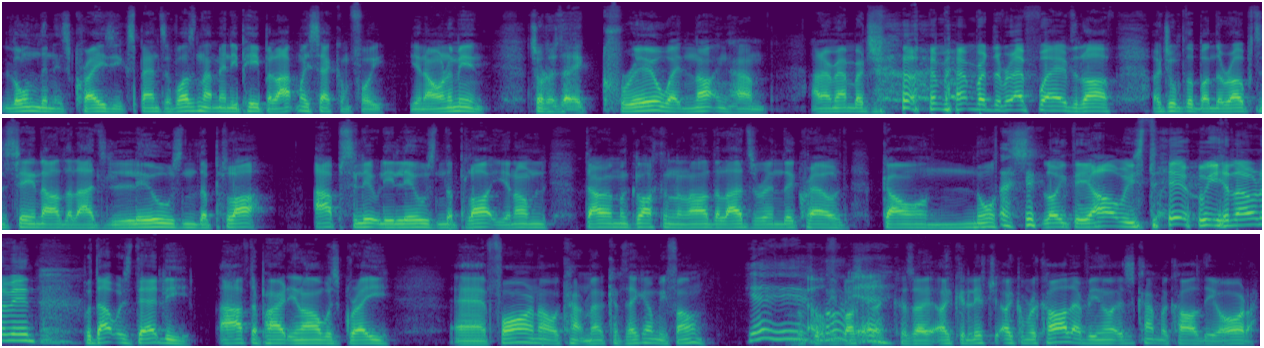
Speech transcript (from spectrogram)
London is crazy expensive. Wasn't that many people at my second fight? You know what I mean? So there's a crew at Nottingham. And I remember, I remember the ref waved it off. I jumped up on the ropes and seeing all the lads losing the plot, absolutely losing the plot. You know, Darren McLaughlin and all the lads are in the crowd going nuts like they always do. You know what I mean? But that was deadly. After party and all was great. Uh, four and all, I can't remember. Can I take out my phone? Yeah, yeah, of Oh, yeah. Because I, I can literally, I can recall every night. I just can't recall the order.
